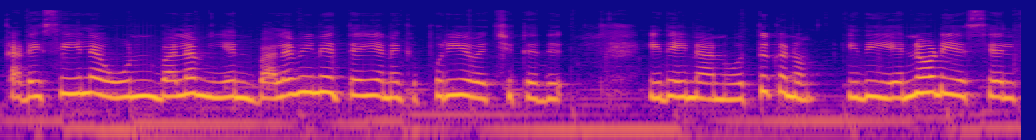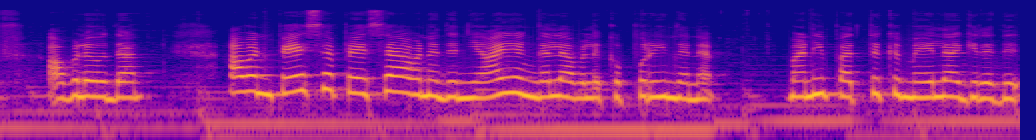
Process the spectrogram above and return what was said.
கடைசியில் உன் பலம் என் பலவீனத்தை எனக்கு புரிய வச்சிட்டது. இதை நான் ஒத்துக்கணும். இது என்னுடைய செல்ஃப் அவ்வளவுதான். அவன் பேச பேச அவனது நியாயங்கள் அவளுக்கு புரிந்தன. மணி பத்துக்கு மேலாகிறது.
